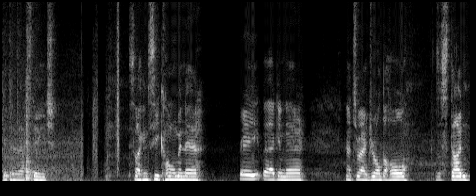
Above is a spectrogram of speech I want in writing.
get to the next stage. So I can see comb in there, right back in there. That's where I drilled the hole. There's a stud,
